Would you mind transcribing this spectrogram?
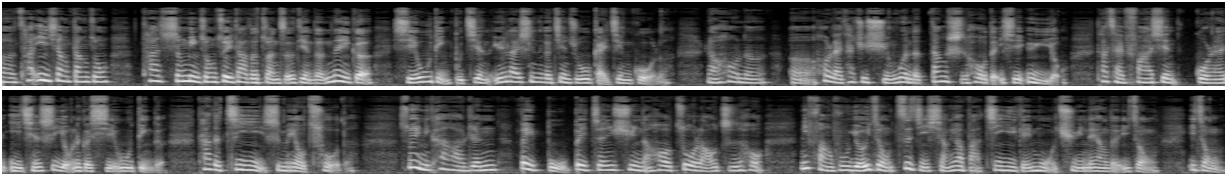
呃，他印象当中，他生命中最大的转折点的那个斜屋顶不见了，原来是那个建筑物改建过了。然后呢，呃，后来他去询问了当时候的一些狱友，他才发现，果然以前是有那个斜屋顶的，他的记忆是没有错的。所以你看哈，人被捕、被侦讯，然后坐牢之后，你仿佛有一种自己想要把记忆给抹去那样的一种一种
